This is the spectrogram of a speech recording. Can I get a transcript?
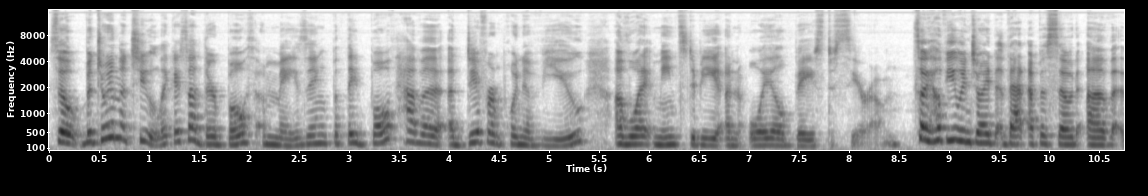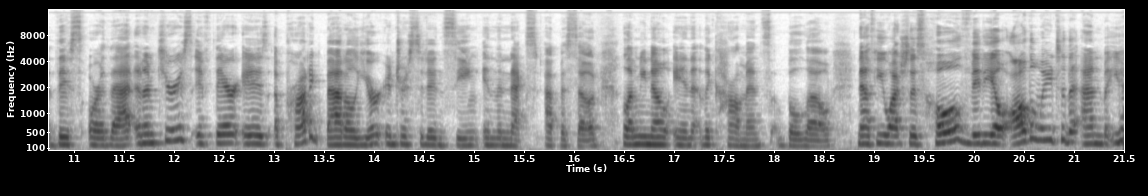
So, between the two, like I said, they're both amazing, but they both have a, a different point of view of what it means to be an oil based serum. So, I hope you enjoyed that episode of This or That, and I'm curious if there is a product battle you're interested in seeing in the next episode. Let me know in the comments below. Now, if you watch this whole video all the way to the end, but you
